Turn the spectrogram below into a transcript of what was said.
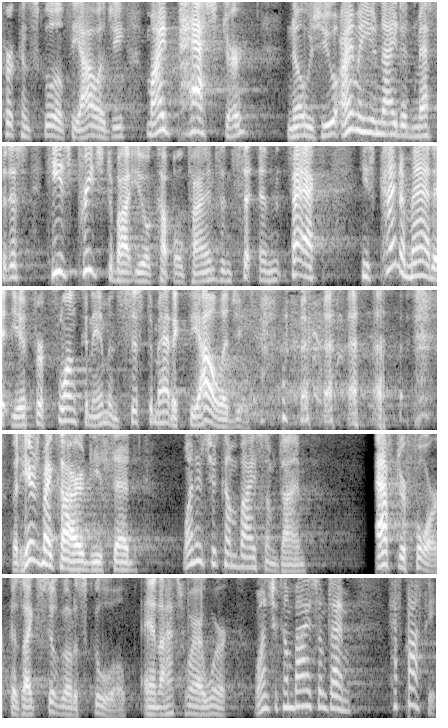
Perkins School of Theology. My pastor knows you. I'm a United Methodist. He's preached about you a couple times. And in fact, he's kind of mad at you for flunking him in systematic theology. but here's my card. He said, Why don't you come by sometime after four? Because I still go to school, and that's where I work. Why don't you come by sometime? Have coffee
